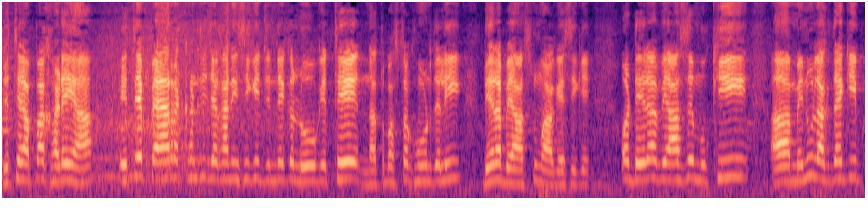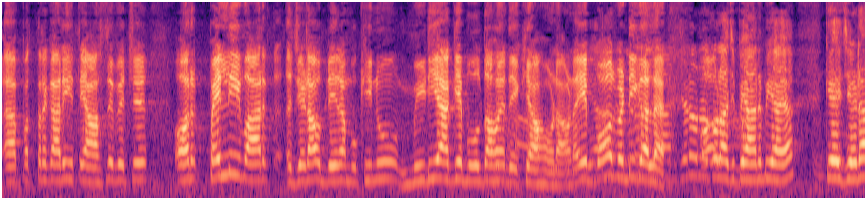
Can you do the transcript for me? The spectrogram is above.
ਜਿੱਥੇ ਆਪਾਂ ਖੜੇ ਆ। ਇੱਥੇ ਪੈਰ ਰੱਖਣ ਦੀ ਜਗ੍ਹਾ ਨਹੀਂ ਸੀਗੀ, ਜਿੰਨੇ ਕੁ ਲੋਕ ਇੱਥੇ ਨਤਮਸਤਕ ਹੋਣ ਦੇ ਲਈ ਡੇਰਾ ਬਿਆਸ ਨੂੰ ਆ ਗਏ ਸੀਗੇ। ਔਰ ਡੇਰਾ ਬਿਆਸ ਦੇ ਮੁਖੀ ਮੈਨੂੰ ਲੱਗਦਾ ਹੈ ਕਿ ਪੱਤਰਕਾਰੀ ਇਤਿਹਾਸ ਦੇ ਵਿੱਚ ਔਰ ਪਹਿਲੀ ਵਾਰ ਜਿਹੜਾ ਉਹ ਡੇਰਾ ਮੁਖੀ ਨੂੰ ਮੀਡੀਆ ਅੱਗੇ ਬੋਲਦਾ ਹੋਇਆ ਦੇਖਿਆ ਹੋਣਾ ਹੋਣਾ। ਇਹ ਬਹੁਤ ਵੱਡੀ ਗੱਲ ਹੈ। ਜਿਹੜਾ ਉਹਨਾਂ ਕੋਲ ਅੱਜ ਬਿਆਨ ਵੀ ਆਇਆ ਕਿ ਜਿਹੜਾ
